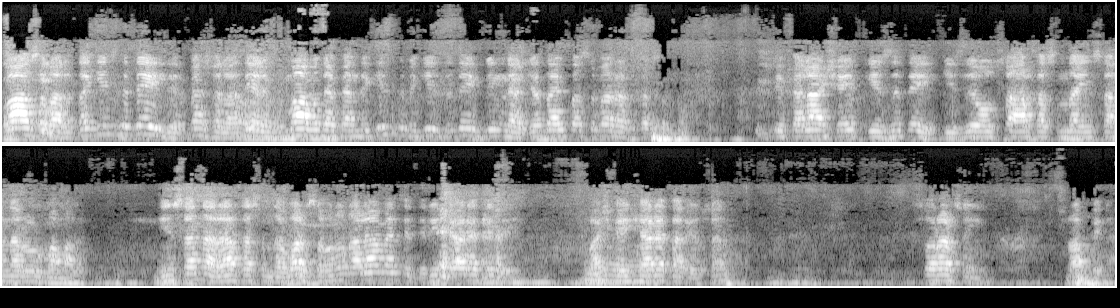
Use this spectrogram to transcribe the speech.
bazıları da gizli değildir. Mesela diyelim ki Mahmud Efendi gizli mi? Gizli değil. Binlerce tayfası var arkasında. Bir falan şehit gizli değil. Gizli olsa arkasında insanlar olmamalı. İnsanlar arkasında varsa onun alametidir, işaretidir. Başka işaret arıyorsan sorarsın Rabbine.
